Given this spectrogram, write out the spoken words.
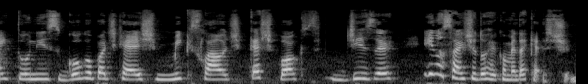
iTunes, Google Podcast, Mixcloud, Cashbox, Deezer e no site do Recomenda Cast.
